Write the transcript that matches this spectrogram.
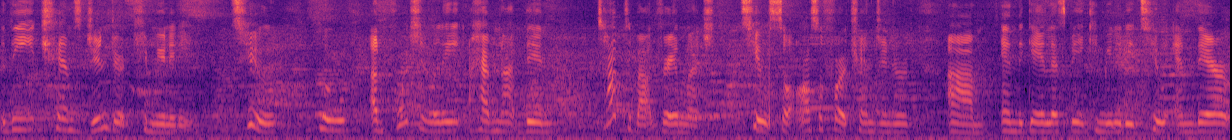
the transgender community too, who unfortunately have not been talked about very much too. So also for transgender um, and the gay lesbian community too, and their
